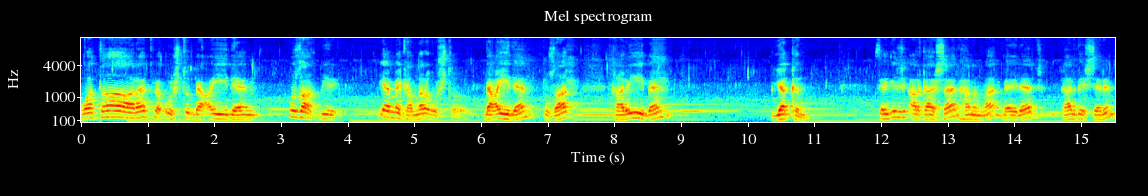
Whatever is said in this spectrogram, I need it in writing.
Vataret ve uçtu be'iden uzak bir yer mekanlara uçtu. Be'iden uzak, kariben yakın. Sevgili arkadaşlar, hanımlar, beyler, kardeşlerim,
